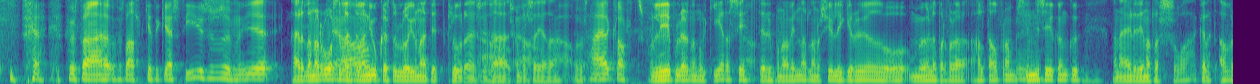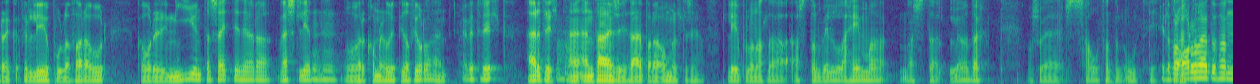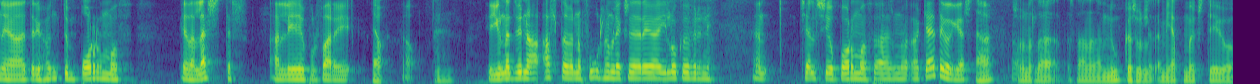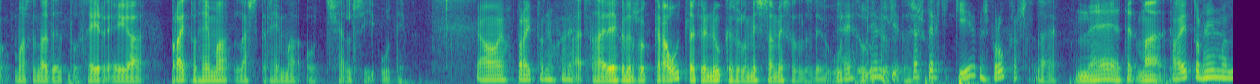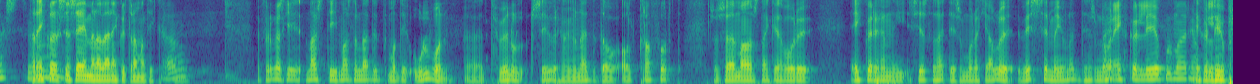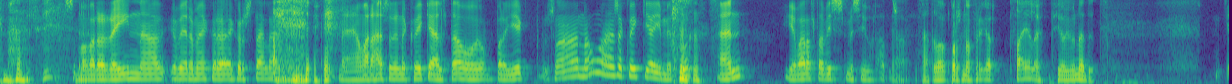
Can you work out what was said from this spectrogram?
þú veist að þú veist, allt getur gerst í þessu sem ég, það er alveg rosalegt Já. að Newcastle og United klúra þessu, það skum bara segja það já, þú veist. það er klárt sko. og Liverpool er alveg búin að gera sitt þeir eru búin að vinna allan á sjöleiki röð og, mögulega bara fara að halda áfram Mm. sinni sigugöngu þannig að er því náttúrulega svakalegt afreg fyrir Liverpool að fara úr hvað voru þeir í níunda sæti þegar að Vestlétt Mhm. og vera komin upp í þá fjóraða en Það er trillt það er trillt, en, en það eins og það er bara ómöld að segja Liverpool er náttúrulega Aston Villa heima næsta lögadag og svo er Southampton úti. Ég ætla bara að orða þetta þannig að þetta er í höndum Bormoth eða Leicester að Liverpool fari já, já. Mhm. Því að United vinna alltaf verna fúlhamleik sem þeir eiga í lokaðu fyrirni en Chelsea og Bormoth það, það gæti eitthvað gerst. Já, Svo náttúrulega staðan að Newcastle er með jafnmög stig og Master United og þeir eiga Brighton heima, Leicester heima og Chelsea úti Já, já, Brighton, já, það er Þa, rétt. Það er einhvern veginn svo grátlegt fyrir Newcastle að missa mistaldastig út, Þetta er út ekki, er gefins sko. Nei, nei, þetta er maður, Brighton heima, Leicester það er eitthvað sem segir mér að vera einhver dramatík. Við fyrir kannski næst í Master United móti Úlfónum, uh, 2-0 sigur hjá United á Old Trafford. Svo sögum aðanstængið það voru einhverjir hérna í síðasta þætti sem voru ekki alveg vissir með United það var einhver Liverpool maður já, einhver Liverpool maður sem var að reyna að vera með einhverja, einhverja stæla. Nei, hann var aðeins að reyna að kveikja elda og bara ég svona ná aðeins að kveikja í mér. Sko. en ég var alltaf viss með sigur þarna Já, þetta var bara svona frekar þægilegt hjá United.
